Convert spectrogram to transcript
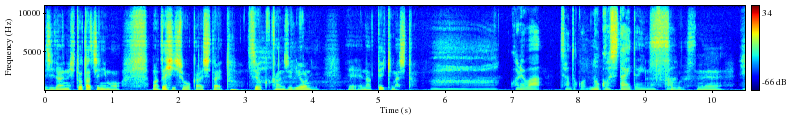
時代の人たちにも、まあ、ぜひ紹介したいと強く感じるように、えー、なっていきました。これはちゃんとこう残したいと言いますか。そうですね。は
